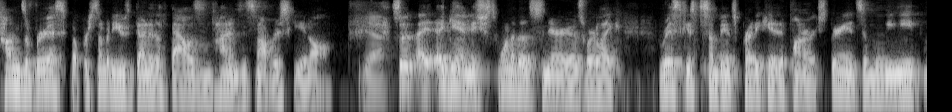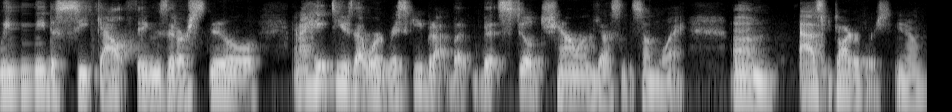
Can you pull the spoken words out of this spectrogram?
Tons of risk, but for somebody who's done it a thousand times, it's not risky at all. Yeah. So again, it's just one of those scenarios where like risk is something that's predicated upon our experience, and we need we need to seek out things that are still. And I hate to use that word risky, but but but still challenge us in some way. Um, as photographers, you know?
